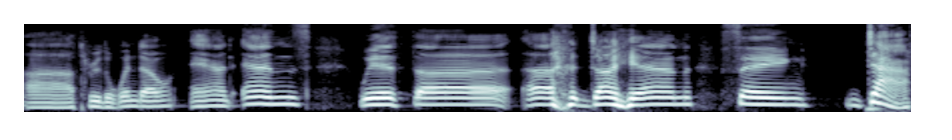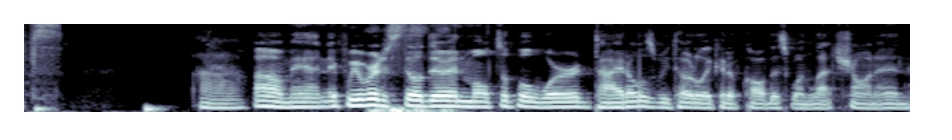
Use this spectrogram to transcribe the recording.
uh, through the window and ends with uh, uh, Dianne saying daffs. Uh, Oh man, if we were still doing multiple word titles, we totally could have called this one "Let Shaun In."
